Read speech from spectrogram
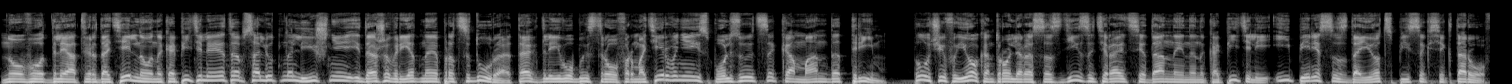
Но вот для твердотельного накопителя это абсолютно лишняя и даже вредная процедура, так для его быстрого форматирования используется команда trim. Получив ее, контроллер SSD затирает все данные на накопители и пересоздает список секторов.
